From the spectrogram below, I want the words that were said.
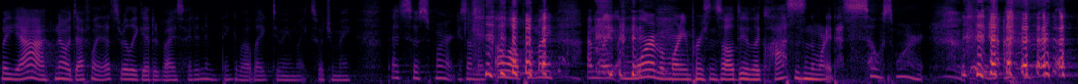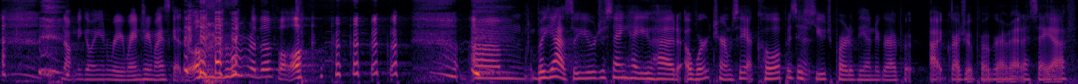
But yeah, no, definitely that's really good advice. I didn't even think about like doing like switching my. That's so smart because I'm like, oh, I'll put my. I'm like more of a morning person, so I'll do the classes in the morning. That's so smart. Yeah. Not me going and rearranging my schedule for the fall. um, but yeah, so you were just saying how you had a work term. So yeah, co-op is a Yeah. huge part of the undergrad uh, graduate program at SAF.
